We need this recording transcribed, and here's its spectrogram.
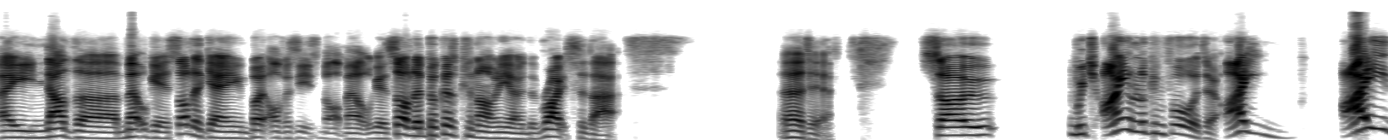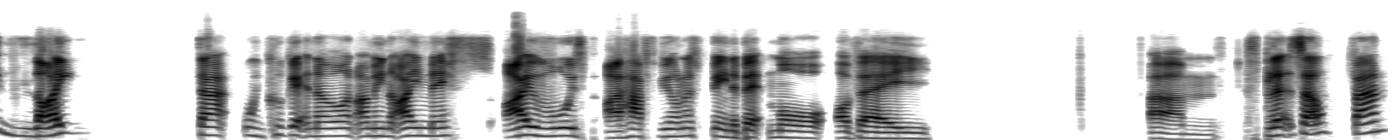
another Metal Gear Solid game, but obviously it's not Metal Gear Solid because Konami owned the rights to that. Oh dear. So, which I am looking forward to. I I like that we could get another one. I mean, I miss. I've always, I have to be honest, been a bit more of a um Splinter Cell fan.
